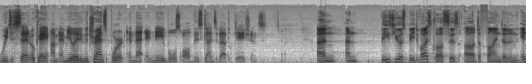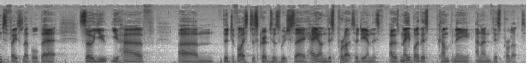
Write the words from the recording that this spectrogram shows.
We just said, okay, I'm emulating the transport, and that enables all these kinds of applications. And, and these USB device classes are defined at an interface level there. So you, you have um, the device descriptors which say, hey, I'm this product ID, I'm this, I was made by this company, and I'm this product.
